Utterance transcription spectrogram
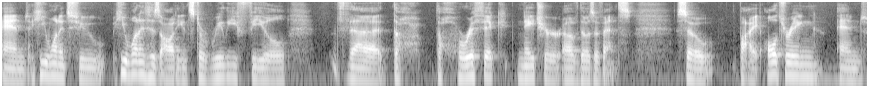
and he wanted to he wanted his audience to really feel the the the horrific nature of those events. So by altering and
